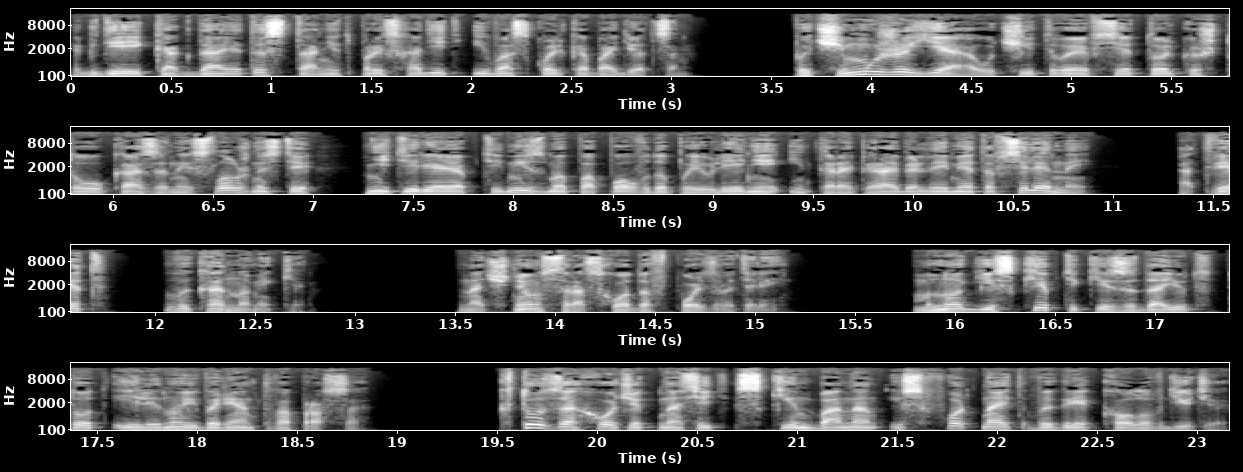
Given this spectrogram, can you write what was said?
где и когда это станет происходить и во сколько обойдется. Почему же я, учитывая все только что указанные сложности, не теряю оптимизма по поводу появления интероперабельной метавселенной? Ответ – в экономике. Начнем с расходов пользователей. Многие скептики задают тот или иной вариант вопроса. Кто захочет носить скин-банан из Fortnite в игре Call of Duty?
